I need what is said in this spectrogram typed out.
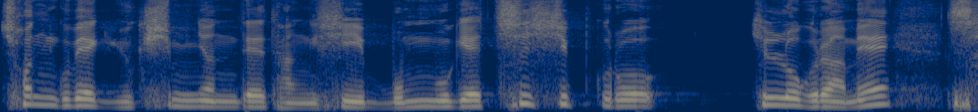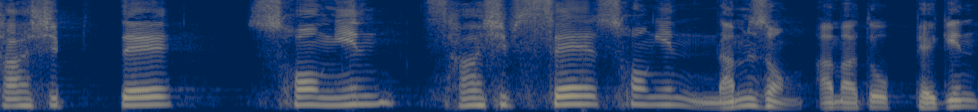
1960년대 당시 몸무게 70kg에 40대 성인 40세 성인 남성 아마도 백인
